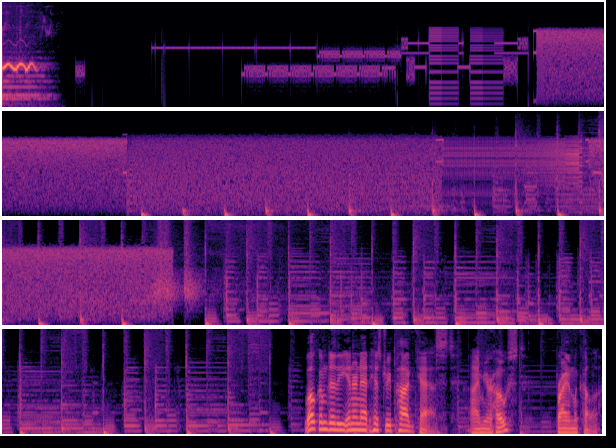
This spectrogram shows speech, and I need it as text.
Welcome to the Internet History Podcast. I'm your host, Brian McCullough.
